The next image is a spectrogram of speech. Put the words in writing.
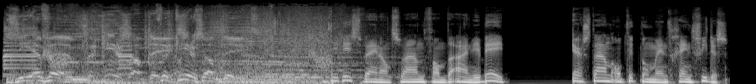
ZFM, verkeersupdate. verkeersupdate. Dit is Wijnand Zwaan van de ANWB. Er staan op dit moment geen files.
